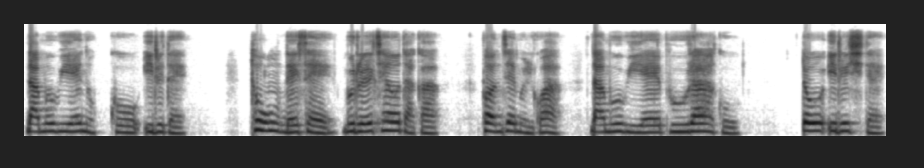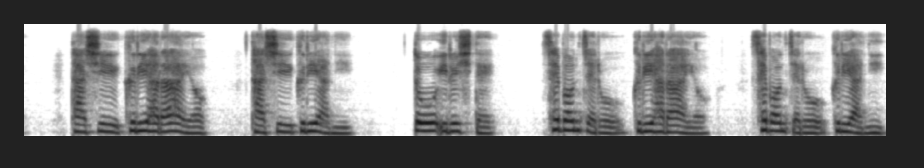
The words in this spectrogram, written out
나무 위에 놓고 이르되 통 넷에 물을 채우다가 번제물과 나무 위에 부으라 하고 또 이르시되 다시 그리하라 하여 다시 그리하니 또 이르시되 세 번째로 그리하라 하여 세 번째로 그리하니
